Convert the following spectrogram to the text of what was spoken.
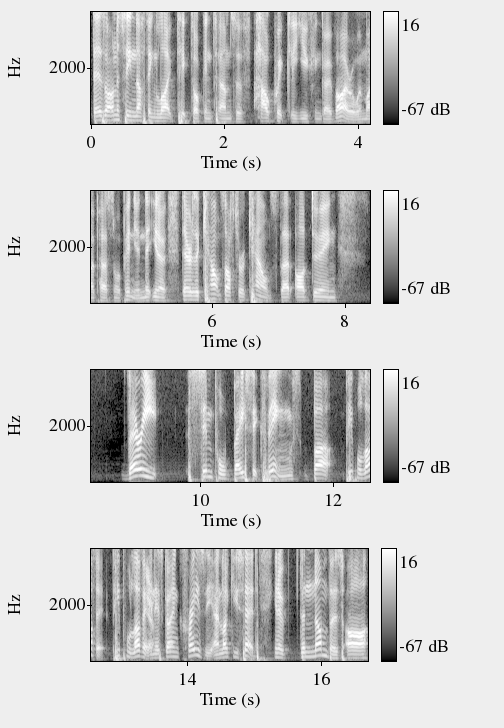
there's honestly nothing like TikTok in terms of how quickly you can go viral. In my personal opinion, you know, there's accounts after accounts that are doing very simple, basic things, but people love it. People love it, yeah. and it's going crazy. And like you said, you know, the numbers are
